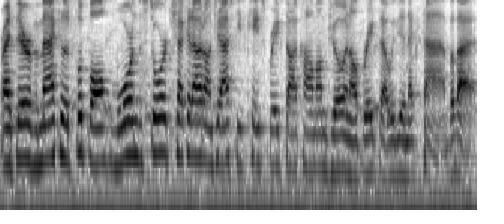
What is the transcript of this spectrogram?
Right there of Immaculate Football. More in the store. Check it out on jaspyscasebreaks.com. I'm Joe, and I'll break that with you next time. Bye bye.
